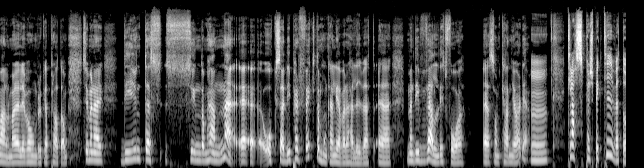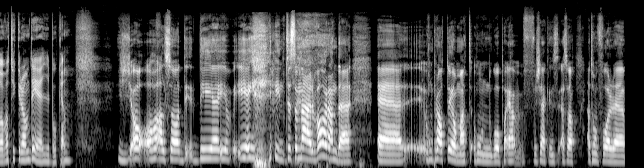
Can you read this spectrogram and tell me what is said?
Östermalmare eller vad hon brukar prata om. Så jag menar, det är ju inte synd om henne. Eh, och så här, det är perfekt om hon kan leva det här livet. Eh, men det är väldigt få eh, som kan göra det. Mm. Klassperspektivet då, vad tycker du om det i boken? Ja, alltså det, det är, är inte så närvarande. Eh, hon pratar ju om att hon går på eh, försäkrings... Alltså att hon får eh,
